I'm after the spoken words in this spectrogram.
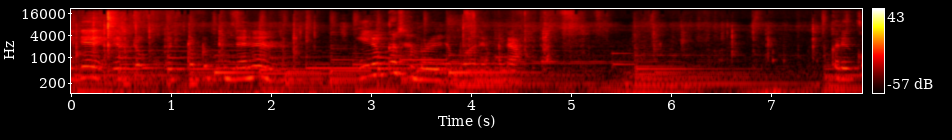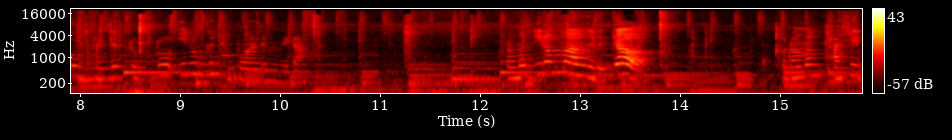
이제 이쪽, 이쪽 같은 데는 이렇게 세모를 접어야 됩니다. 그리고 반대쪽도 이렇게 접어야 됩니다. 그러면 이런 모양이 됐죠? 그러면 다시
